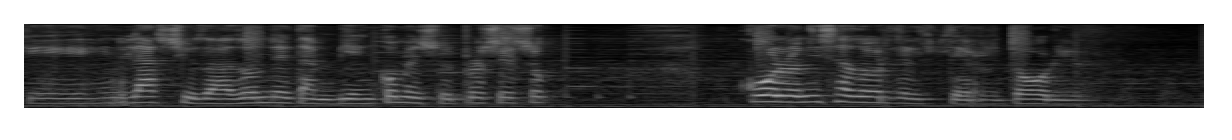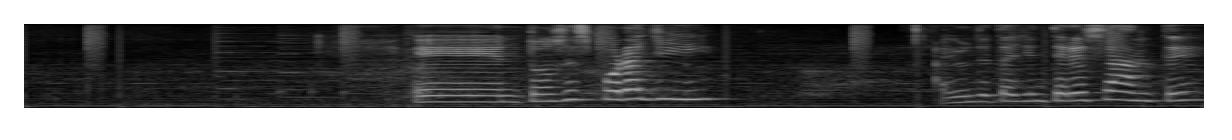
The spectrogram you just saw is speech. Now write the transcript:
que es la ciudad donde también comenzó el proceso colonizador del territorio. Entonces por allí hay un detalle interesante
